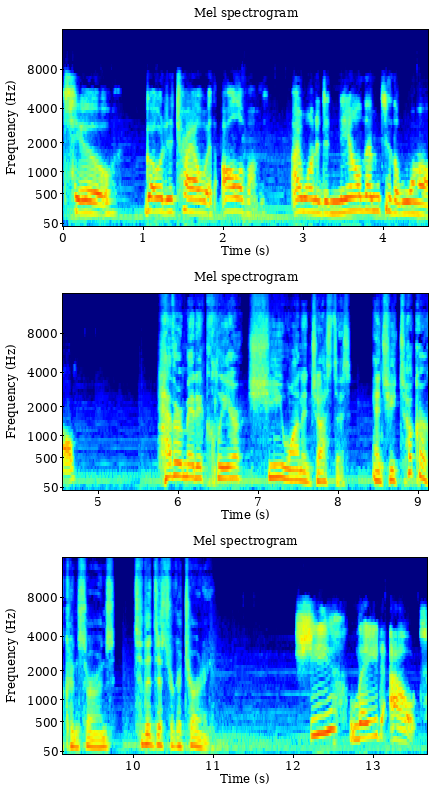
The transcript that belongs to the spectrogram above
to go to trial with all of them i wanted to nail them to the wall. Heather made it clear she wanted justice and she took her concerns to the district attorney. She laid out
